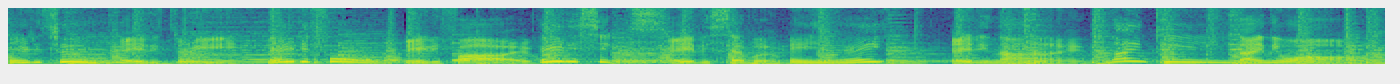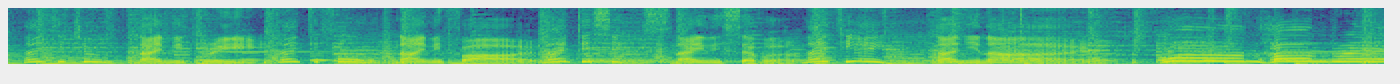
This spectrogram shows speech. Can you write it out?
82, 83, 84, 85, 86, 87, 88, 89, 90, 91, 92, 93, 94, 95, 96, 97, 98, 99, 100!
